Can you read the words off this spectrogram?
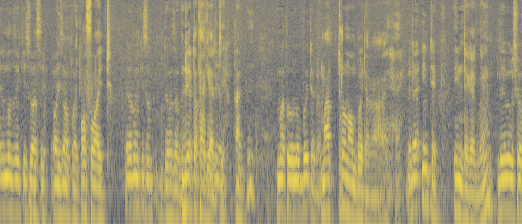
এর মধ্যে কিছু আছে অফ হোয়াইট অফ হোয়াইট এরকম কিছু দেওয়া যাবে। দুই একটা থাকে আর কি। থাকবে। মাত্র নব্বই টাকা। মাত্র নব্বই টাকা হ্যাঁ। এটা ইনটেক ইনটেক একদম? লেভেল সহ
